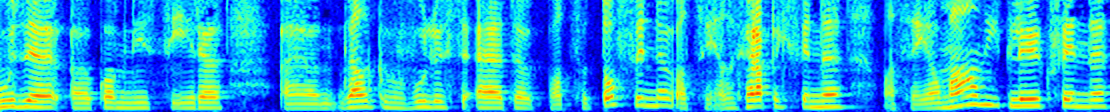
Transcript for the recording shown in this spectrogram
hoe ze uh, communiceren, uh, welke gevoelens ze uiten, wat ze tof vinden, wat ze heel grappig vinden, wat ze helemaal niet leuk vinden.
